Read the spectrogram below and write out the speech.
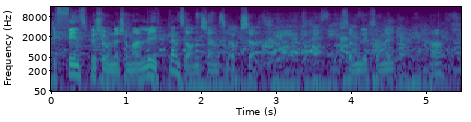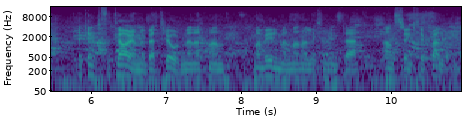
det finns personer som har en liten sån känsla också. Som liksom är, ja, jag kan inte förklara det med bättre ord men att man, man vill men man har liksom inte ansträngt sig själv än.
